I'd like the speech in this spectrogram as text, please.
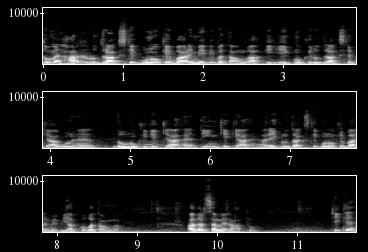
तो मैं हर रुद्राक्ष के गुणों के बारे में भी बताऊँगा कि एक मुखी रुद्राक्ष का क्या गुण है, दो मुखी के क्या है, तीन के क्या है, हर एक रुद्राक्ष के गुणों के बारे में भी आपको बताऊँगा। अगर समय रहा तो। ठीक है?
